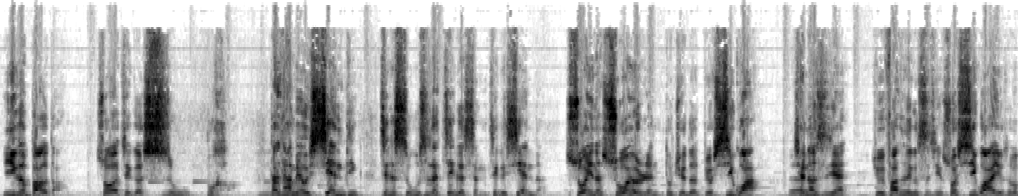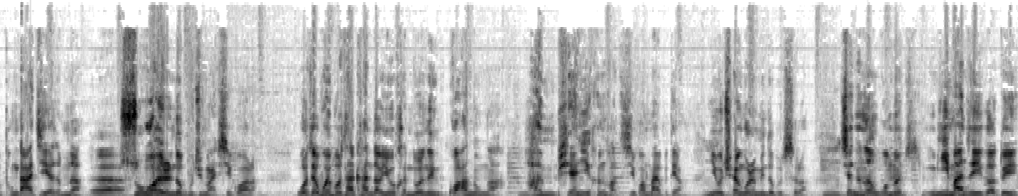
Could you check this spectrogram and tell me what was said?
一个报道说这个食物不好，但是他没有限定这个食物是在这个省这个县的，所以呢，所有人都觉得，比如西瓜，前段时间就发生这个事情，说西瓜有什么膨大剂啊什么的，呃，所有人都不去买西瓜了。我在微博上看到有很多那个瓜农啊，很便宜很好的西瓜卖不掉，因为全国人民都不吃了。现在呢，我们弥漫着一个对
